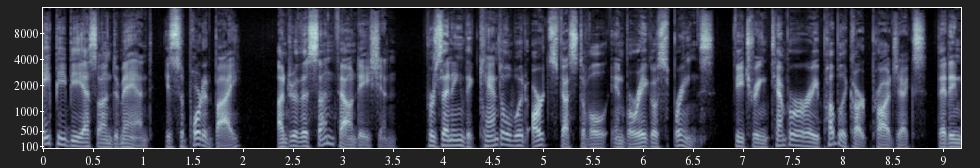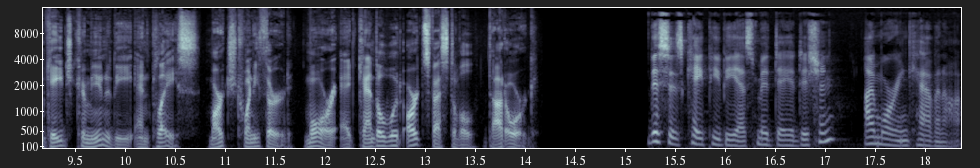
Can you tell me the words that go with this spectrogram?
KPBS On Demand is supported by Under the Sun Foundation, presenting the Candlewood Arts Festival in Borrego Springs, featuring temporary public art projects that engage community and place. March 23rd. More at candlewoodartsfestival.org. This is KPBS Midday Edition. I'm Maureen Cavanaugh.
